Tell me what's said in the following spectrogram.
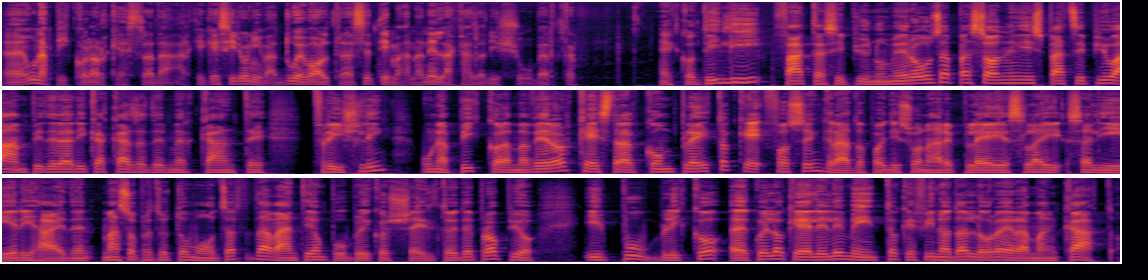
eh, una piccola orchestra d'archi che si riuniva due volte alla settimana nella casa di Schubert. Ecco, di lì, fattasi più numerosa, passò negli spazi più ampi della ricca casa del mercante Frischling, una piccola ma vera orchestra al completo che fosse in grado poi di suonare Players, Salieri, Haydn, ma soprattutto Mozart davanti a un pubblico scelto ed è proprio il pubblico eh, quello che è l'elemento che fino ad allora era mancato.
